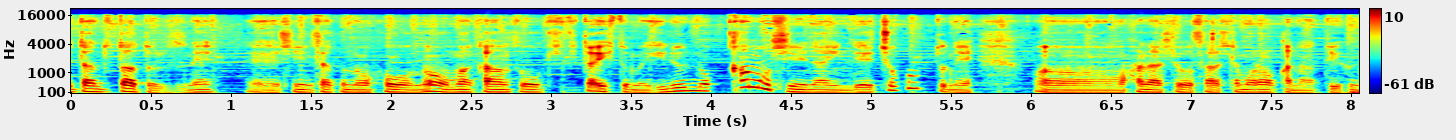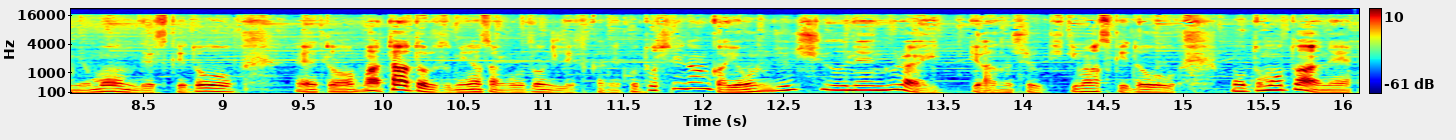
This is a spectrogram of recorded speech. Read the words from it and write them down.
ュータント・タートルズね、えー新作の方の、まあ、感想を聞きたい人もいるのかもしれないんで、ちょこっとね、あ話をさせてもらおうかなというふうに思うんですけど、えっ、と、まあ、タートルズ皆さんご存知ですかね、今年なんか40周年ぐらいっていう話を聞きますけど、もともとはね、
